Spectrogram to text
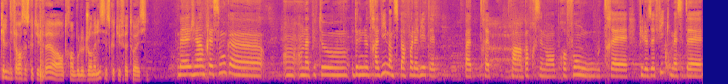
quelle différence est-ce que tu fais entre un boulot de journaliste et ce que tu fais toi ici? Ben, J'ai l'impression que on, a plutôt donné notre avis, même si parfois l'avis était pas très, enfin pas forcément profond ou très philosophique, mais c'était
